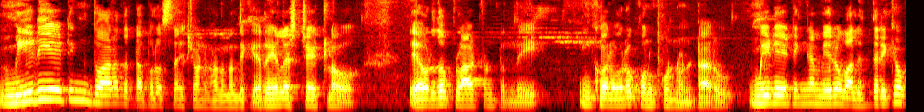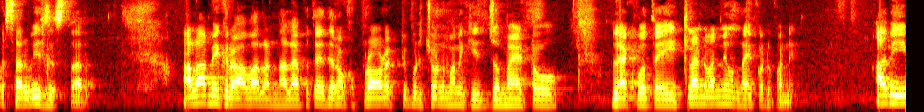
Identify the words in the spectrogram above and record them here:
మీడియేటింగ్ ద్వారా డబ్బులు వస్తాయి చూడండి కొంతమందికి. రియల్ ఎస్టేట్లో ఎవరిదో ప్లాట్ ఉంటుంది ఇంకొరెవరో కొనుక్కుని ఉంటారు మీడియేటింగ్గా మీరు వాళ్ళిద్దరికీ ఒక సర్వీస్ ఇస్తారు. అలా మీకు రావాలన్నా లేకపోతే ఏదైనా ఒక ప్రోడక్ట్ ఇప్పుడు చూడండి మనకి జొమాటో లేకపోతే ఇట్లాంటివన్నీ ఉన్నాయి కొన్ని కొన్ని. అవి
